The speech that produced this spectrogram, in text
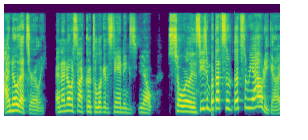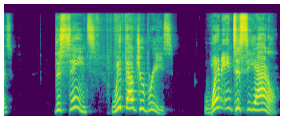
I know that's early. And I know it's not good to look at the standings, you know, so early in the season, but that's the that's the reality, guys. The Saints, without Drew Brees, went into Seattle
